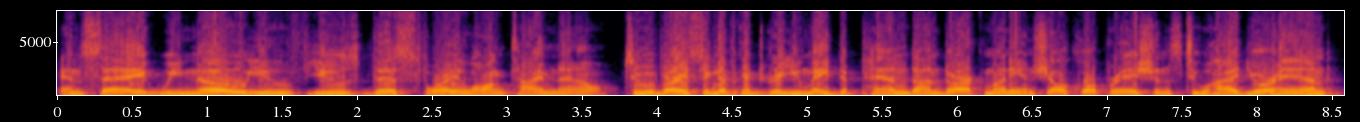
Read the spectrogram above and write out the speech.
and say, we know you've used this for a long time now. To a very significant degree, you may depend on dark money and shell corporations to hide your hand.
